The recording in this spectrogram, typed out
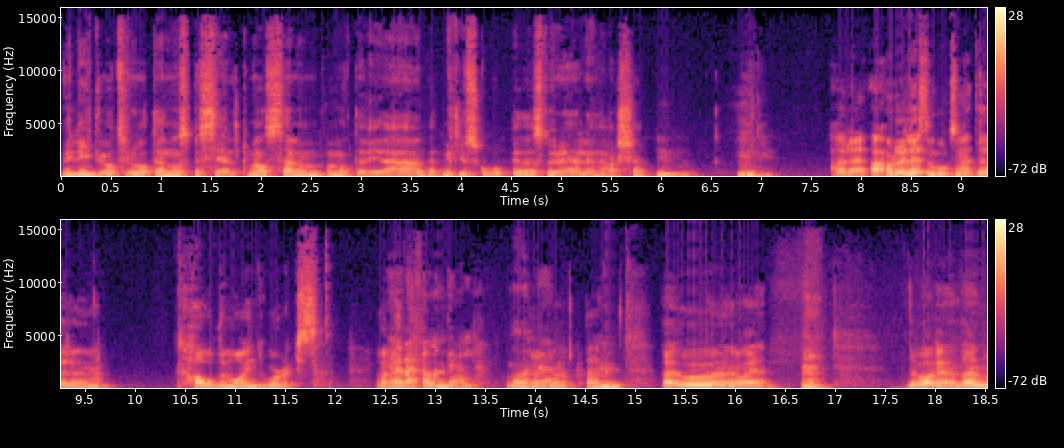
Vi liker jo å tro at det er noe spesielt med oss, selv om på en måte vi er et mikroskop i det store hele universet. mm. Har, eh, har dere lest en bok som heter uh, How the Mind Works? Det er i hvert fall en del. Nei. Har? Nei. Mm. Det er jo og jeg, det, var, det er en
